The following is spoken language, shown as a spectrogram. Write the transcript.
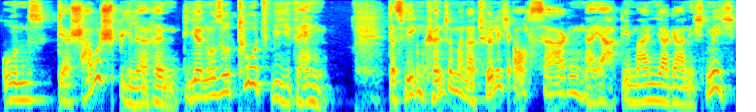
und der Schauspielerin, die ja nur so tut, wie wenn. Deswegen könnte man natürlich auch sagen, naja, die meinen ja gar nicht mich,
